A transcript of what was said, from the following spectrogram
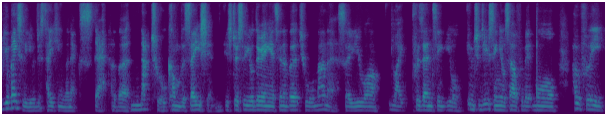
you're basically you're just taking the next step of a natural conversation. It's just that you're doing it in a virtual manner. So you are like presenting you're introducing yourself a bit more hopefully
